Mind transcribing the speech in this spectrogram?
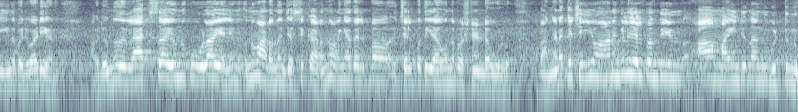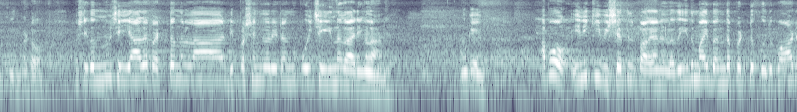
ചെയ്യുന്ന പരിപാടിയാണ്. അവരൊന്ന് റിലാക്സായി ഒന്ന് കൂളായി അല്ലെങ്കിൽ ഒന്നും വേണ്ട ഒന്ന് ജസ്റ്റ് കടന്നുറങ്ങിയാൽ ചിലപ്പോൾ ചിലപ്പോൾ തീരാവുന്ന പ്രശ്നമേ ഉണ്ടാവുള്ളൂ. അപ്പോൾ അങ്ങനെയൊക്കെ ചെയ്യുവാണെങ്കിൽ ചിലപ്പോൾ എന്ത് ചെയ്യും? ആ മൈൻഡിൽ നിന്ന് അങ്ങ് വിട്ടു നിൽക്കും കേട്ടോ. പക്ഷെ ഇതൊന്നും ചെയ്യാതെ പെട്ടെന്നുള്ള ആ ഡിപ്രഷൻ കയറിയിട്ട് അങ്ങ് പോയി ചെയ്യുന്ന കാര്യങ്ങളാണ്. ഓക്കെ അപ്പോൾ എനിക്ക് ഈ വിഷയത്തിൽ പറയാനുള്ളത് ഇതുമായി ബന്ധപ്പെട്ട് ഒരുപാട്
